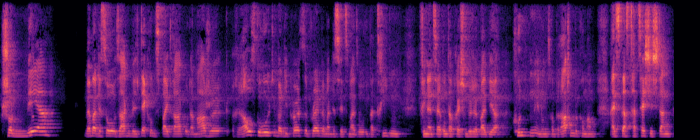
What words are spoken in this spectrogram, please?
schon mehr wenn man das so sagen will, Deckungsbeitrag oder Marge rausgeholt über die Personal Brand, wenn man das jetzt mal so übertrieben finanziell runterbrechen würde, weil wir Kunden in unserer Beratung bekommen haben, als dass tatsächlich dann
